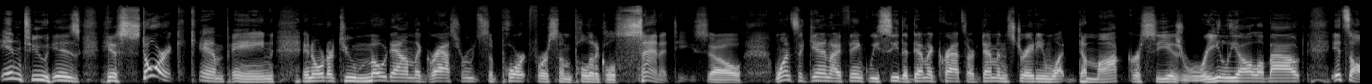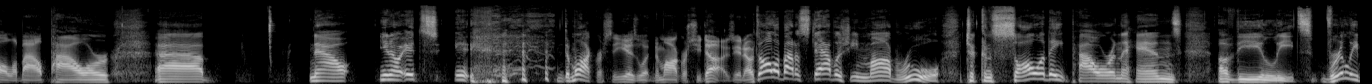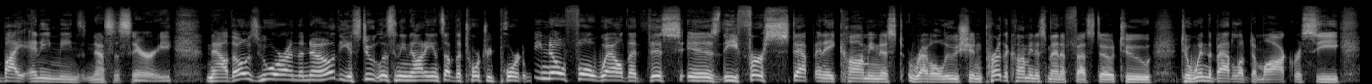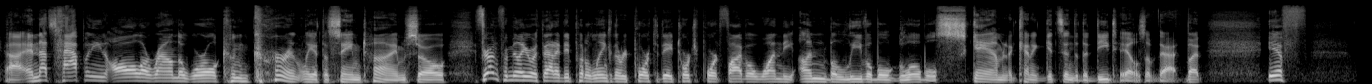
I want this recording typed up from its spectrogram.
into his historic campaign in order to mow down the grassroots support for some political sanity. So, once again, I think we see the Democrats are demonstrating demonstrating what democracy is really all about. It's all about power. Uh, now, you know, it's it, democracy is what democracy does. You know, it's all about establishing mob rule to consolidate power in the hands of the elites, really by any means necessary. Now, those who are in the know, the astute listening audience of the Torch Report, we know full well that this is the first step in a communist revolution, per the Communist Manifesto, to to win the battle of democracy, uh, and that's happening all around the world concurrently at the same time. So, if you're unfamiliar with that, I did put a link in the report today, Torch Report 501, the unbelievable global scam, and it kind of gets into the details of that. But if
